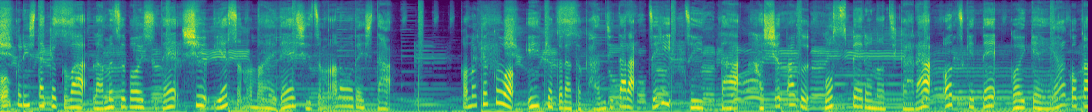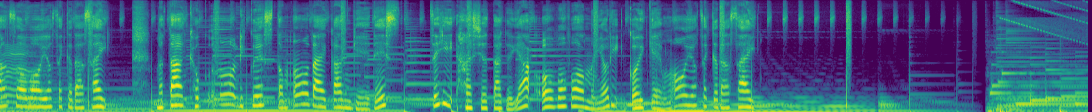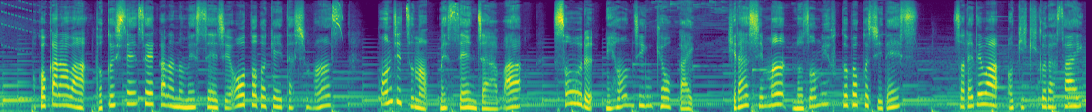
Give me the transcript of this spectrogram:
お送りした曲はラムズボイスで「主イエスの前で静まろう」でした。この曲をいい曲だと感じたらぜひ Twitter「ハッシュタグゴスペルの力」をつけてご意見やご感想をお寄せください。また曲のリクエストも大歓迎です。ぜひハッシュタグや応募フォームよりご意見をお寄せください。ここからは牧師先生からのメッセージをお届けいたします。本日のメッセンジャーはソウル日本人協会平島のぞみ副牧師です。それではお聞きください。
